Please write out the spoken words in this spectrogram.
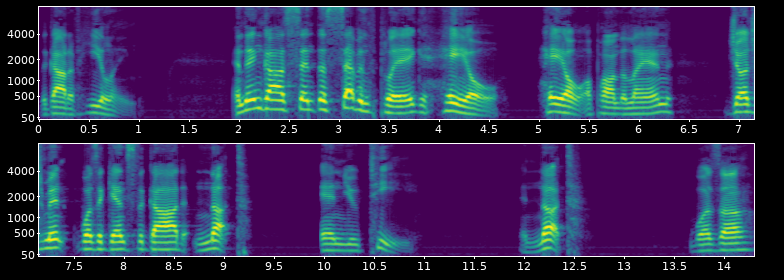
the god of healing. And then God sent the seventh plague, hail, hail upon the land. Judgment was against the god Nut, N U T. And Nut was a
